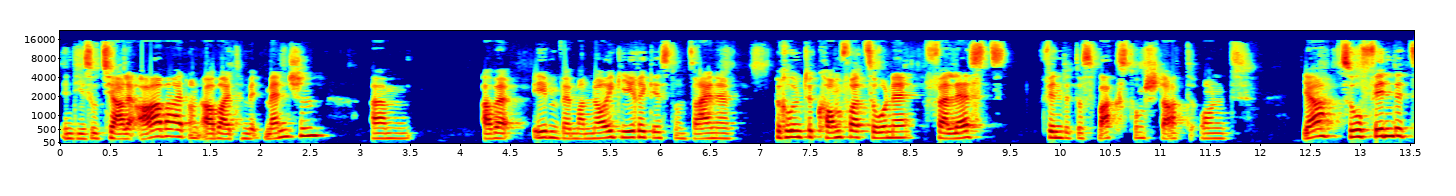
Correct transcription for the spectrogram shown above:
in die soziale Arbeit und arbeite mit Menschen. Ähm, aber eben, wenn man neugierig ist und seine berühmte Komfortzone verlässt, findet das Wachstum statt. Und ja, so findet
